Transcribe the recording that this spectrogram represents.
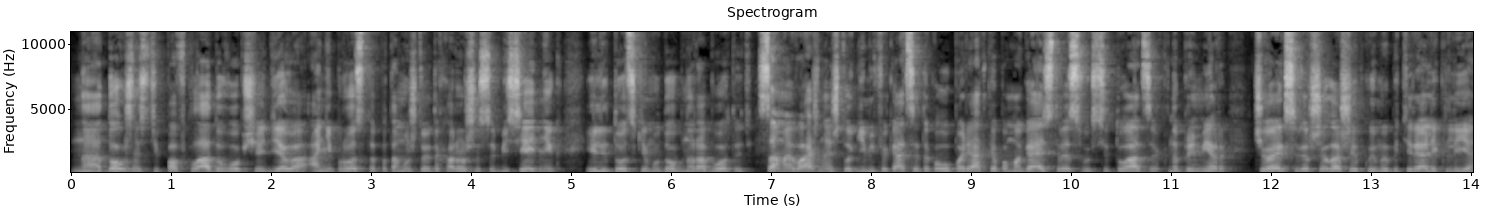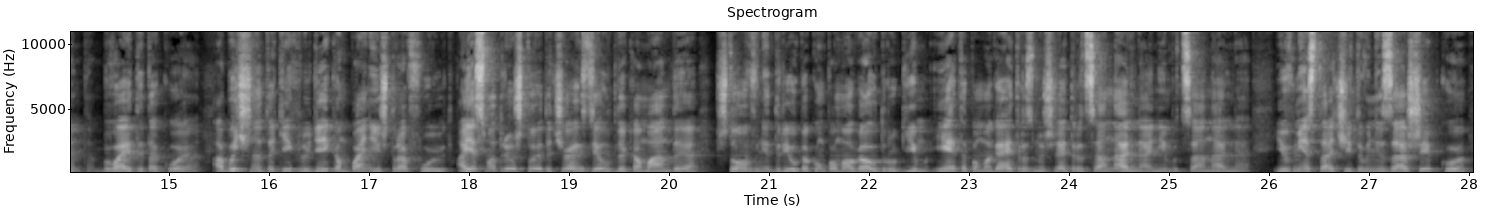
на должности по вкладу в общее дело, а не просто потому, что это хороший собеседник или тот, с кем удобно работать. Самое важное, что геймификация такого порядка помогает в стрессовых ситуациях. Например, человек совершил ошибку и мы потеряли клиента. Бывает и такое. Обычно таких людей компании штрафуют. А я смотрю, что этот человек сделал для команды, что он внедрил, как он помогал другим. И это помогает размышлять рационально, а не эмоционально. И вместо отчитывания за ошибку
